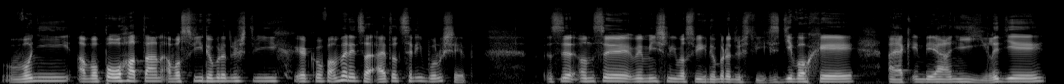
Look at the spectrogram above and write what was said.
o ní a o Pouhatan a o svých dobrodružstvích jako v Americe. A je to celý bullshit. On si vymýšlí o svých dobrodružstvích z divochy a jak indiáni jí lidi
